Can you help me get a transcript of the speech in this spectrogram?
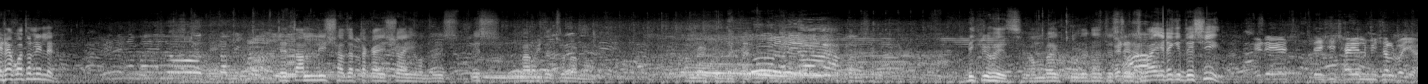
এটা কত নিলেন? তেতাল্লিশ হাজার টাকায় শাহি হল বেশ বেশ নাবিটা চলানো। আমরা একটু দেখি টাকা। বিক্রি হয়েছে। আমরা একটু দেখানোর চেষ্টা করছি। ভাই, এটা কি দেশি? এটা দেশি সাইল মিশাল ভাইয়া।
